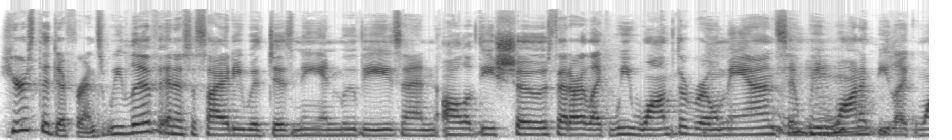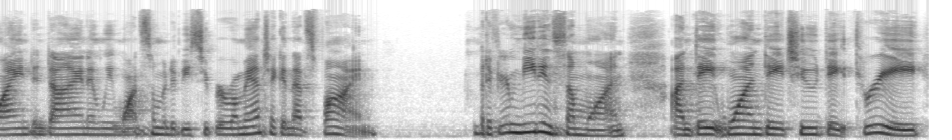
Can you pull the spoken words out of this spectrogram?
Here's the difference. We live in a society with Disney and movies and all of these shows that are like, we want the romance and we mm-hmm. want to be like wined and dine and we want someone to be super romantic, and that's fine. But if you're meeting someone on date one, date two, date three,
